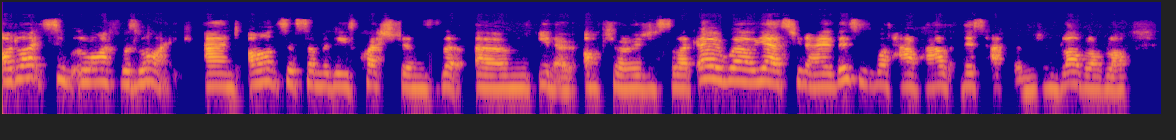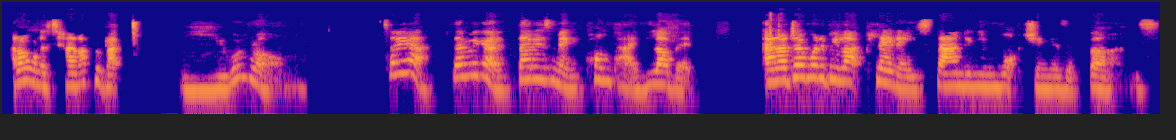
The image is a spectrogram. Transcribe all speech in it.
I'd like to see what life was like and answer some of these questions that um, you know archaeologists are like, oh well, yes, you know this is what how how this happened and blah blah blah. And I don't want to turn up and be like, you were wrong. So yeah, there we go. That is me, Pompeii. Love it, and I don't want to be like Pliny, standing and watching as it burns.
